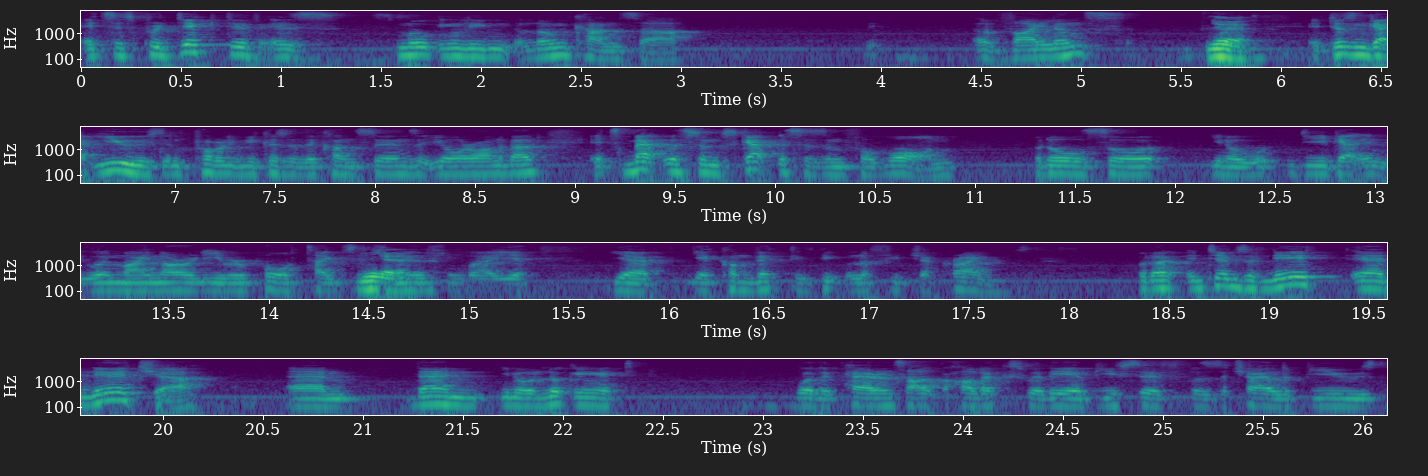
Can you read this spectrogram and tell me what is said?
It's as predictive as smoking leading to lung cancer of violence. Yeah. It doesn't get used, and probably because of the concerns that you're on about. It's met with some skepticism for one, but also, you know, do you get into a minority report type Yeah. situation where you, you're, you're convicting people of future crimes? But uh, in terms of nat- uh, nurture, um, then, you know, looking at were the parents alcoholics, were they abusive, was the child abused,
